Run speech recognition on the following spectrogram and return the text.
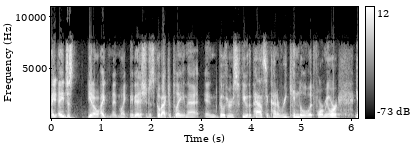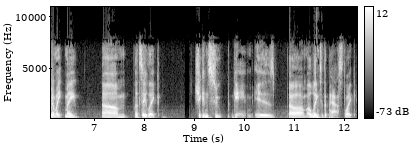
I, I just you know I I'm like maybe I should just go back to playing that and go through a few of the paths and kind of rekindle it for me, or you know my my um let's say like chicken soup game is um, a link to the past. Like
